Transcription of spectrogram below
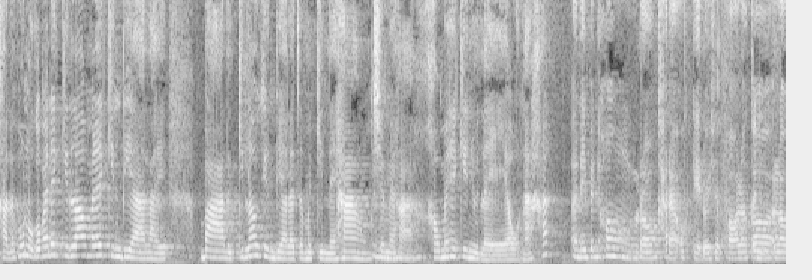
ค่ะ แล้วพวกหนูก็ไม่ได้กินเหล้าไม่ได้กินเบียร์อะไร บาร์หรือกินเหล้ากินเบียร์อะไรจะมากินในห้างใช่ไหมคะเขาไม่ให้กินอยู่แล้วนะคะอันนี้เป็นห้องร้องคาราโอเกะโดยเฉพาะแล้วก็เรา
